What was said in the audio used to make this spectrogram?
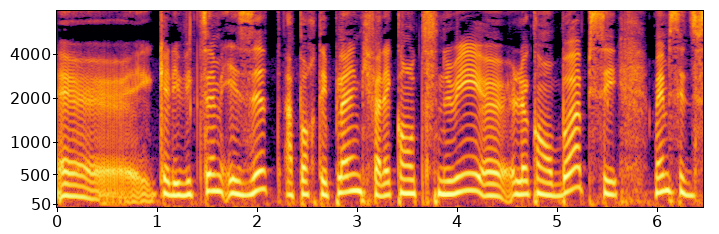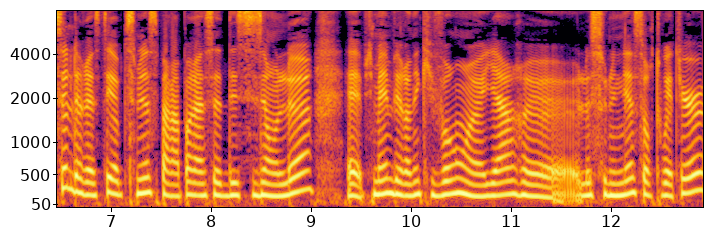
euh, que les victimes hésitent à porter plainte, qu'il fallait continuer euh, le combat. Puis c'est même c'est difficile de rester optimiste par rapport à cette décision là. puis même Véronique Yvon hier le soulignait sur Twitter,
